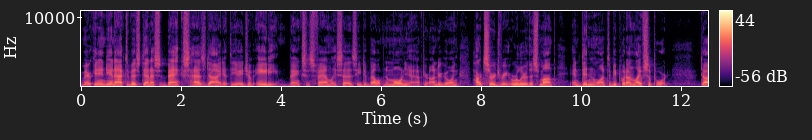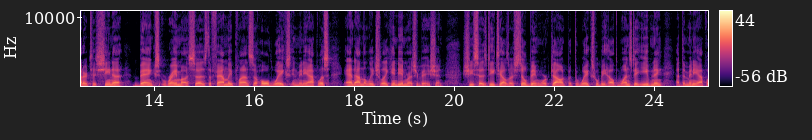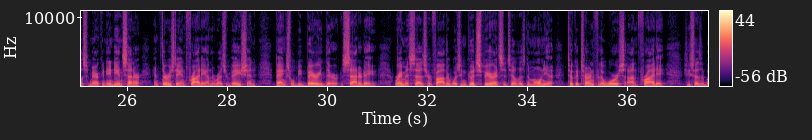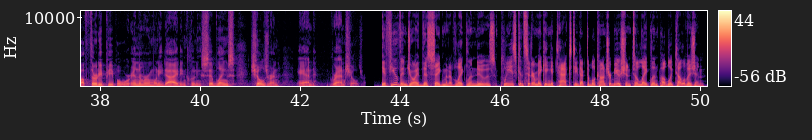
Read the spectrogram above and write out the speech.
American Indian activist Dennis Banks has died at the age of 80. Banks' family says he developed pneumonia after undergoing heart surgery earlier this month and didn't want to be put on life support. Daughter Tashina Banks Rama says the family plans to hold wakes in Minneapolis and on the Leech Lake Indian Reservation. She says details are still being worked out, but the wakes will be held Wednesday evening at the Minneapolis American Indian Center and Thursday and Friday on the reservation. Banks will be buried there Saturday. Rama says her father was in good spirits until his pneumonia took a turn for the worse on Friday. She says about 30 people were in the room when he died, including siblings, children, and grandchildren. If you've enjoyed this segment of Lakeland News, please consider making a tax-deductible contribution to Lakeland Public Television.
